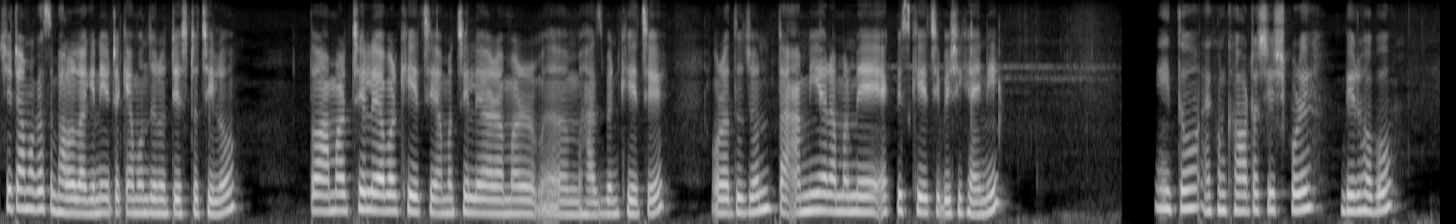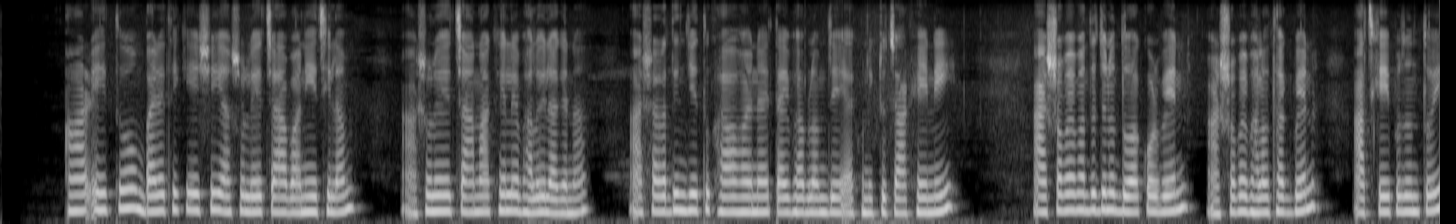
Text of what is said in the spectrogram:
সেটা আমার কাছে ভালো লাগেনি। এটা কেমন যেন টেস্টটা ছিল। তো আমার ছেলে আবার খেয়েছে, আমার ছেলে আর আমার হাজবেন্ড খেয়েছে, ওরা দুজন। তা আমি আর আমার মেয়ে এক পিস খেয়েছি, বেশি খাইনি। এই তো, এখন খাওয়াটা শেষ করে বের হব। আর এই তো বাইরে থেকে এসেই আসলে চা বানিয়েছিলাম। আসলে চা না খেলে ভালোই লাগে না। আর সারাদিন যেহেতু খাওয়া হয় না তাই ভাবলাম যে এখন একটু চা খেয়ে নিই। আর সবাই আমাদের জন্য দোয়া করবেন। আর সবাই ভালো থাকবেন। আজকে এই পর্যন্তই।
